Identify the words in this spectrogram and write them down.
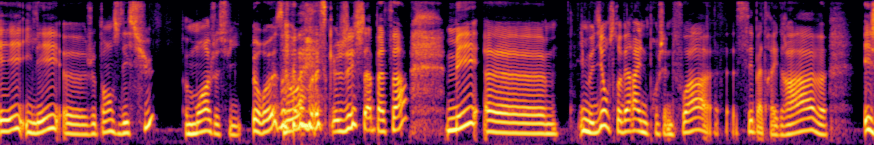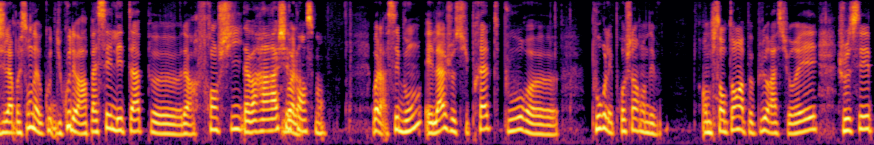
Et il est, euh, je pense, déçu. Moi, je suis heureuse parce que j'échappe à ça. Mais euh, il me dit on se reverra une prochaine fois, c'est pas très grave. Et j'ai l'impression du coup d'avoir passé l'étape, d'avoir franchi. D'avoir arraché le pansement voilà, c'est bon. Et là, je suis prête pour, euh, pour les prochains rendez-vous. En me sentant un peu plus rassurée. Je sais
